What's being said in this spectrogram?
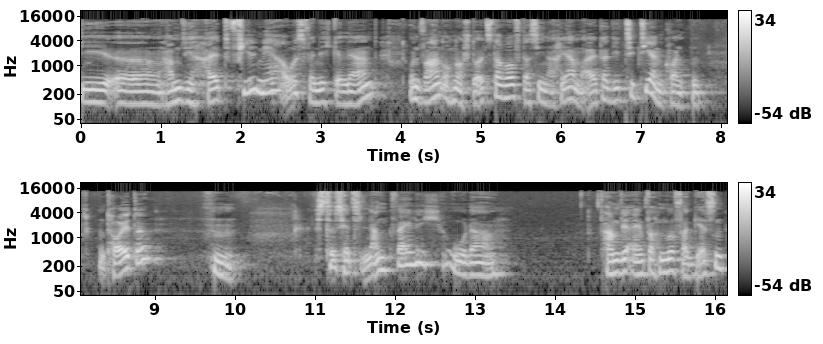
die äh, haben sie halt viel mehr auswendig gelernt und waren auch noch stolz darauf, dass sie nachher im Alter die zitieren konnten. Und heute, hm, ist das jetzt langweilig oder haben wir einfach nur vergessen,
